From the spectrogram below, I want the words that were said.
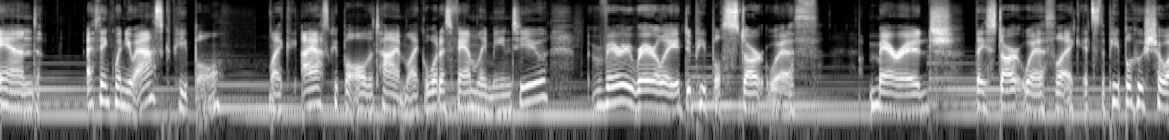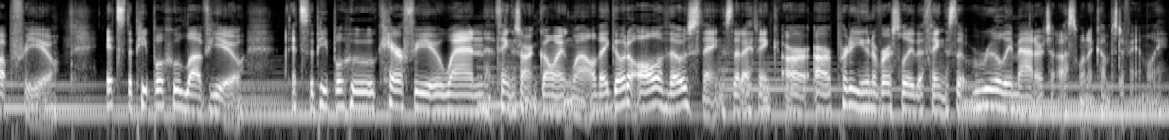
And I think when you ask people, like I ask people all the time, like, what does family mean to you? Very rarely do people start with marriage. They start with like, it's the people who show up for you, it's the people who love you, it's the people who care for you when things aren't going well. They go to all of those things that I think are, are pretty universally the things that really matter to us when it comes to family.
